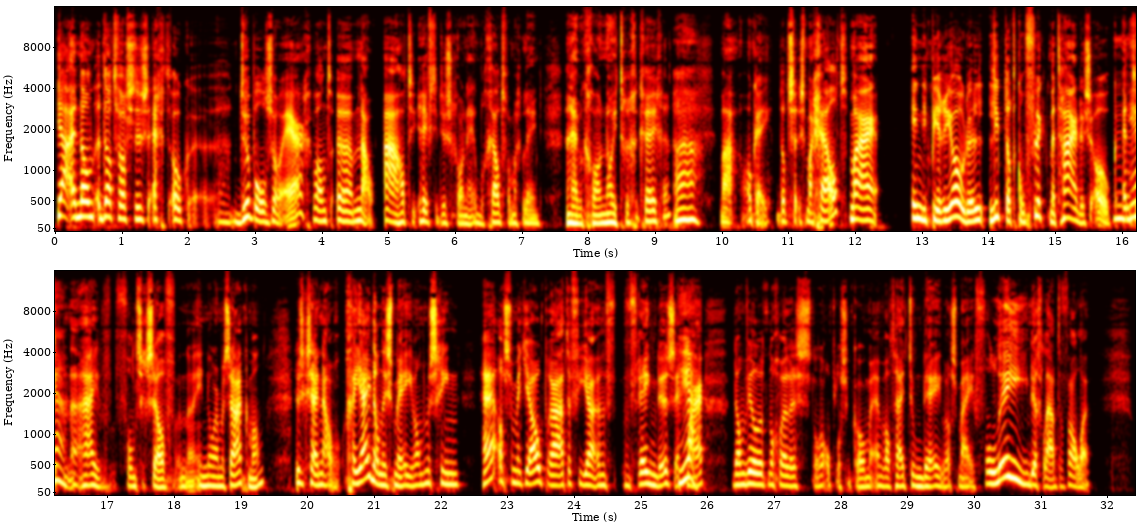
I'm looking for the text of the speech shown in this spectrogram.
Ja, en dan, dat was dus echt ook eh, dubbel zo erg. Want, eh, nou, A, had, heeft hij dus gewoon heel veel geld van me geleend. En dat heb ik gewoon nooit teruggekregen. Ah. Maar oké, dat is maar geld. Maar in die periode liep dat conflict met haar dus ook. Mm, en ja. hij vond zichzelf een eh, enorme zakenman. Dus ik zei, nou, ga jij dan eens mee? Want misschien, hè, als we met jou praten via een, vreemde, zeg Ja. maar... dan wil het nog wel eens tot een oplossing komen. En wat hij toen deed, was mij volledig laten vallen.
